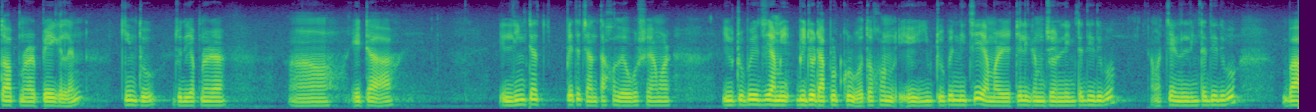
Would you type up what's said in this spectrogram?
তো আপনারা পেয়ে গেলেন। কিন্তু যদি আপনারা এটা, এই লিঙ্কটা পেতে চান, তাহলে অবশ্যই আমার ইউটিউবে যে আমি ভিডিওটা আপলোড করব, তখন এই ইউটিউবের নিচে আমার টেলিগ্রাম জয়েন লিঙ্কটা দিয়ে দিব। আমার চ্যানেল লিঙ্কটা দিয়ে দিব বা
